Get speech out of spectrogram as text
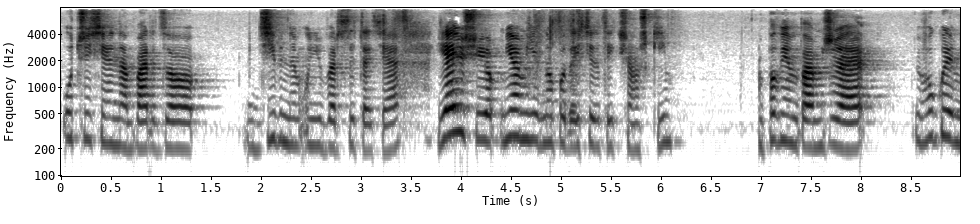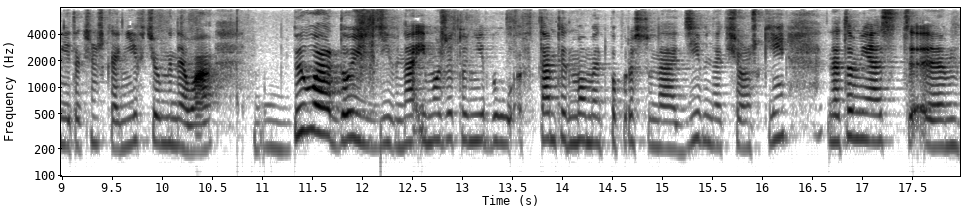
uczy się na bardzo dziwnym uniwersytecie. Ja już miałam jedno podejście do tej książki. Powiem Wam, że w ogóle mnie ta książka nie wciągnęła. Była dość dziwna i może to nie był w tamten moment po prostu na dziwne książki. Natomiast ym,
